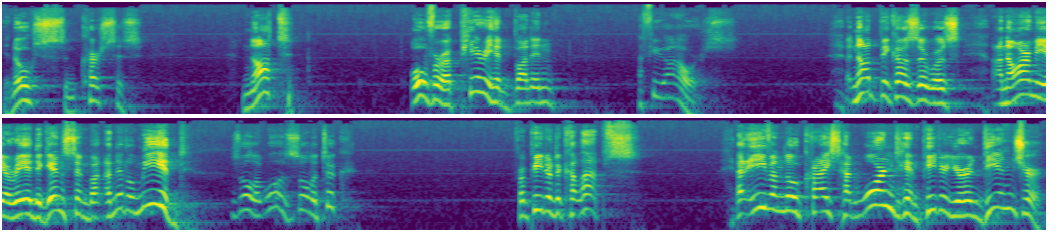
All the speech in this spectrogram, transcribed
In oaths and curses. Not over a period, but in a few hours. Not because there was an army arrayed against him, but a little maid. That's all it was, that's all it took for Peter to collapse. And even though Christ had warned him, Peter, you're in danger.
